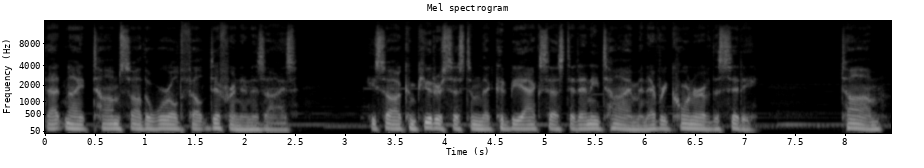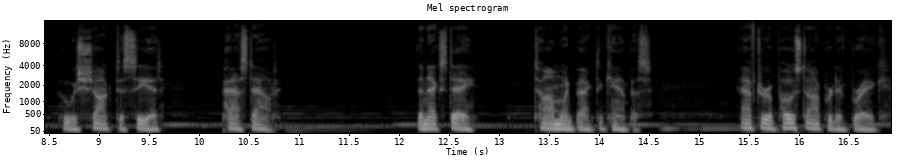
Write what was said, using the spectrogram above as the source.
that night, Tom saw the world felt different in his eyes. He saw a computer system that could be accessed at any time in every corner of the city. Tom, who was shocked to see it, passed out. The next day, Tom went back to campus. After a post operative break,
